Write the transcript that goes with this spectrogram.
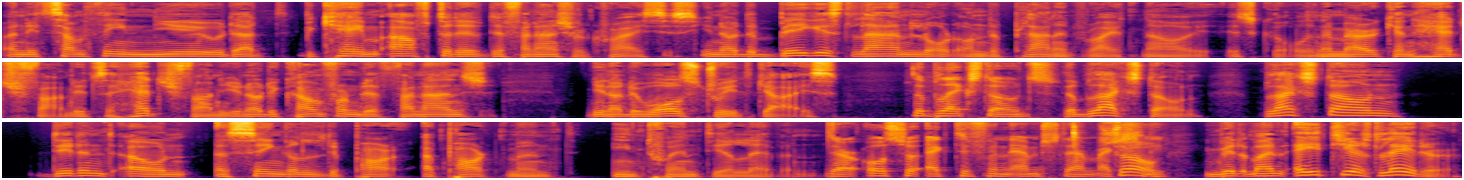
And it's something new that became after the, the financial crisis. You know, the biggest landlord on the planet right now is called an American hedge fund. It's a hedge fund. You know, they come from the finance, you know, the Wall Street guys. The Blackstones. The Blackstone. Blackstone didn't own a single depart- apartment in 2011. They're also active in Amsterdam, actually. So, but eight years later,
